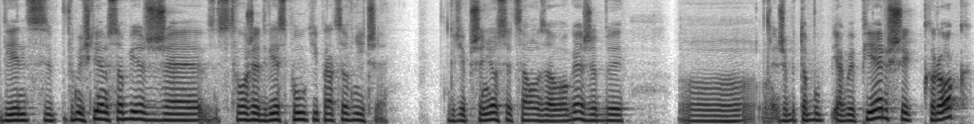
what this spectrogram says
Więc wymyśliłem sobie, że stworzę dwie spółki pracownicze, gdzie przeniosę całą załogę, żeby, żeby to był jakby pierwszy krok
